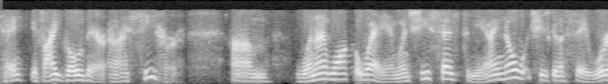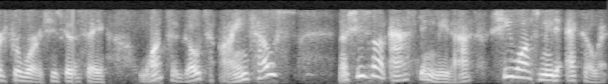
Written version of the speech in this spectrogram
Okay? If I go there and I see her, um, when I walk away and when she says to me, I know what she's going to say word for word. She's going to say, "Want to go to Ayn's house?" Now she's not asking me that. She wants me to echo it.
